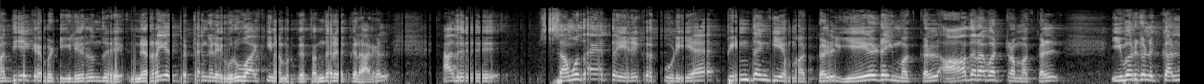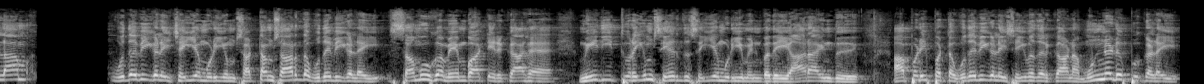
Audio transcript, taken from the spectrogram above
மத்திய கமிட்டியிலிருந்து நிறைய திட்டங்களை உருவாக்கி நமக்கு தந்திருக்கிறார்கள். அது சமுதாயத்தில் இருக்கக்கூடிய பின்தங்கிய மக்கள் ஏழை மக்கள் ஆதரவற்ற மக்கள் இவர்களுக்கெல்லாம் உதவிகளை செய்ய முடியும் சட்டம் சார்ந்த உதவிகளை சமூக மேம்பாட்டிற்காக நீதித்துறையும் சேர்ந்து செய்ய முடியும் என்பதை ஆராய்ந்து அப்படிப்பட்ட உதவிகளை செய்வதற்கான முன்னெடுப்புகளை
